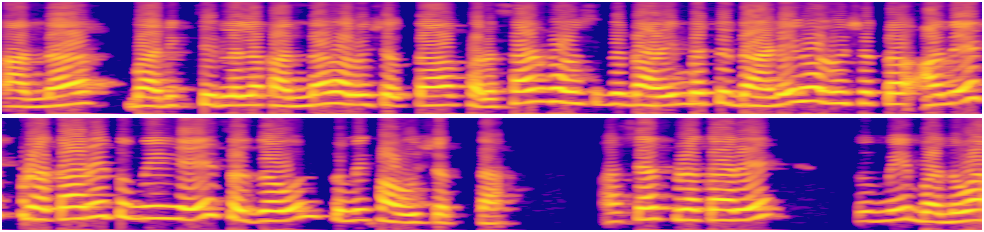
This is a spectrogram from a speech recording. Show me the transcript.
कांदा बारीक चिरलेला कांदा घालू शकता फरसाण घालू शकता डाळिंबाचे दाणे घालू शकता अनेक प्रकारे तुम्ही हे सजवून तुम्ही खाऊ शकता. अशाच प्रकारे तुम्ही बनवा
